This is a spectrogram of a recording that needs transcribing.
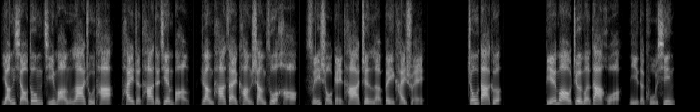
杨晓东急忙拉住他，拍着他的肩膀，让他在炕上坐好，随手给他斟了杯开水。周大哥，别冒这么大火，你的苦心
